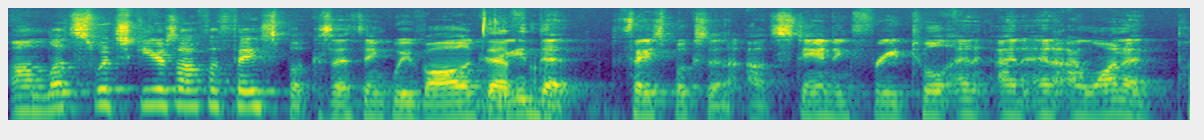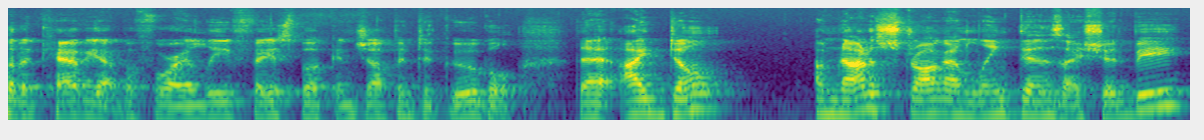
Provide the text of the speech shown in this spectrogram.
Um, let's switch gears off of Facebook because I think we've all agreed Definitely. that Facebook's an outstanding free tool. And, and, and I want to put a caveat before I leave Facebook and jump into Google that I don't, I'm not as strong on LinkedIn as I should be,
